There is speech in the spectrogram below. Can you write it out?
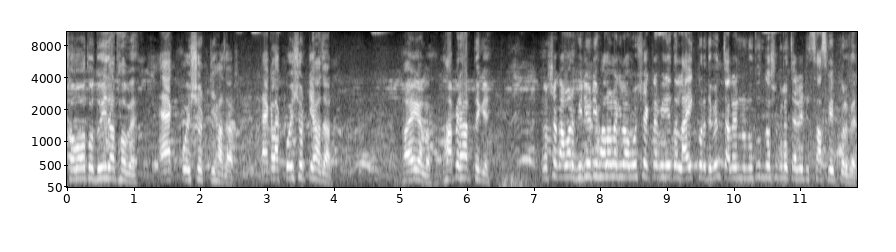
সম্ভবত দুই দাঁত হবে। এক পঁয়ষট্টি হাজার। এক লাখ পঁয়ষট্টি হাজার। হয়ে গেল ধাপের হাট থেকে। দর্শক, আমার ভিডিওটি ভালো লাগলে অবশ্যই একটা ভিডিওতে লাইক করে দেবেন। চ্যানেল নতুন দর্শক হলে চ্যানেলটি সাবস্ক্রাইব করবেন।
